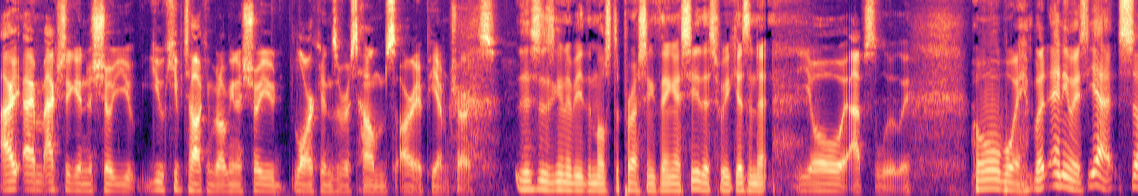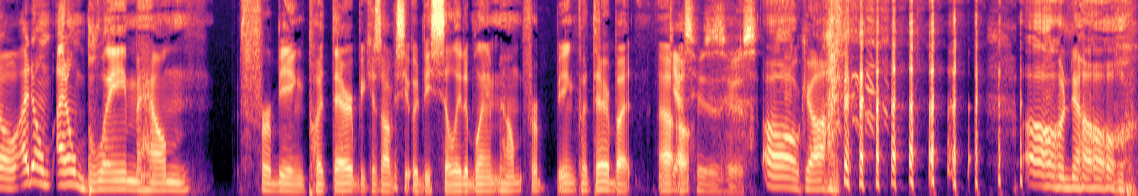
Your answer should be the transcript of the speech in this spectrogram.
I, I'm actually going to show you. You keep talking, but I'm going to show you Larkin's versus Helms RAPM charts. This is going to be the most depressing thing I see this week, isn't it? Yo, absolutely. Oh boy. But anyways, yeah. So I don't I don't blame Helm for being put there because obviously it would be silly to blame Helm for being put there. But uh, Guess whose is whose. oh god. oh no.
